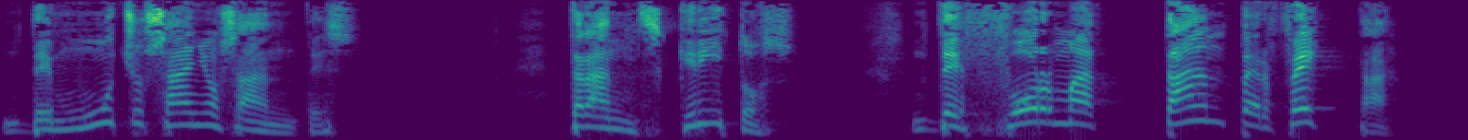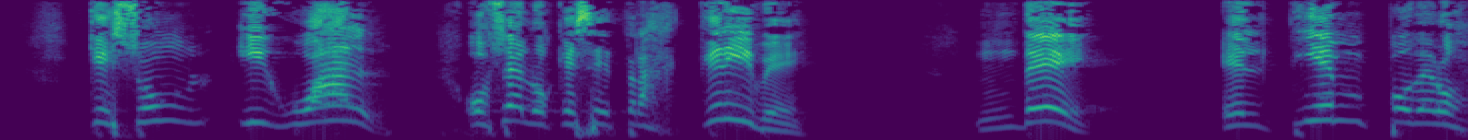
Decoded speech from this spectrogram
de muchos años antes, transcritos de forma tan perfecta que son igual. O sea, lo que se transcribe de el tiempo de los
